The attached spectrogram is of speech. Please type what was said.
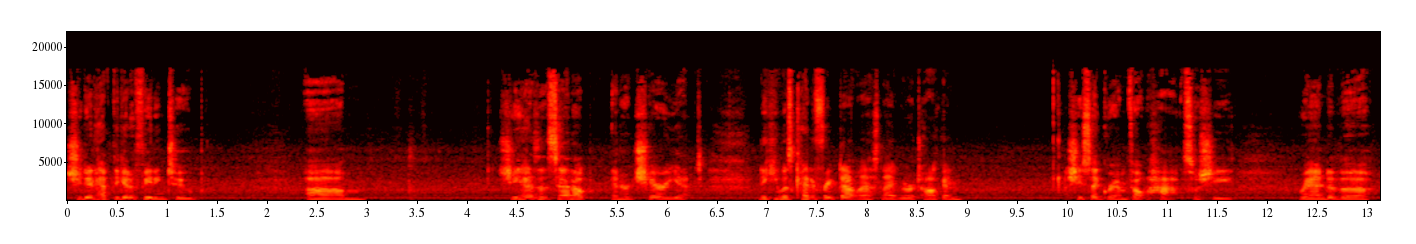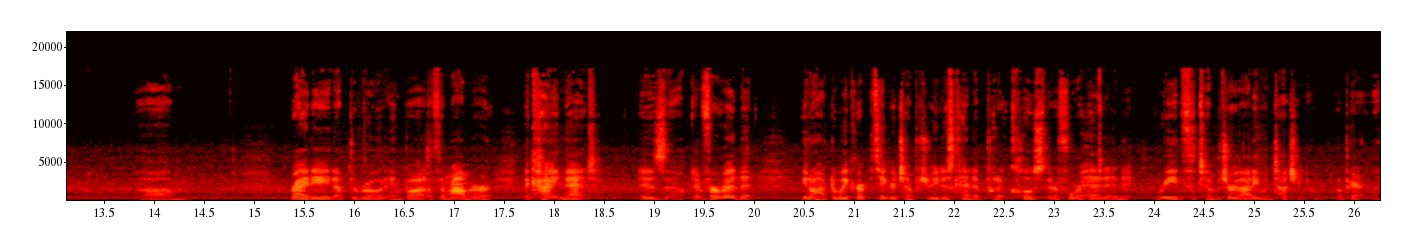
She did have to get a feeding tube. Um, she hasn't sat up in her chair yet. Nikki was kind of freaked out last night. We were talking. She said Gram felt hot, so she ran to the um, Rite Aid up the road and bought a thermometer, the kind that is uh, infrared that you don't have to wake her up to take her temperature. You just kind of put it close to their forehead and it reads the temperature without even touching them, apparently.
